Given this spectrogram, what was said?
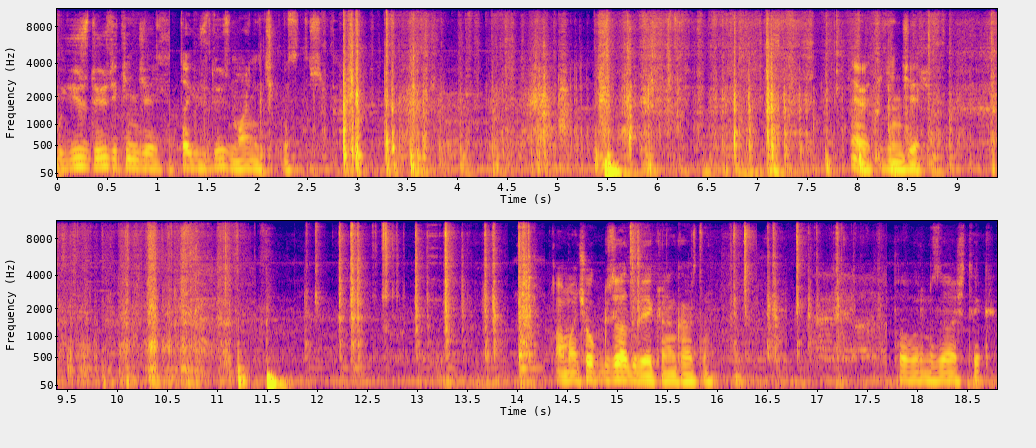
Bu %100 ikinci el. Hatta %100 mining çıkmasıdır. Evet ikinci el. Ama çok güzel duruyor ekran kartı. Power'ımızı açtık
